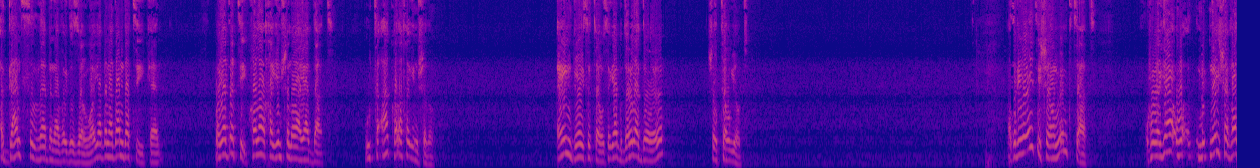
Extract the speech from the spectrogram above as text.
הגנץ לבן אבוי זו, הוא היה בן אדם דתי, כן? הוא היה דתי, כל החיים שלו היה דת. הוא טעה כל החיים שלו. אין גרייס איתו, זה היה גדול הדור, של טעויות. אז אני ראיתי שאומרים קצת, הוא היה, הוא, מפני שעבד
